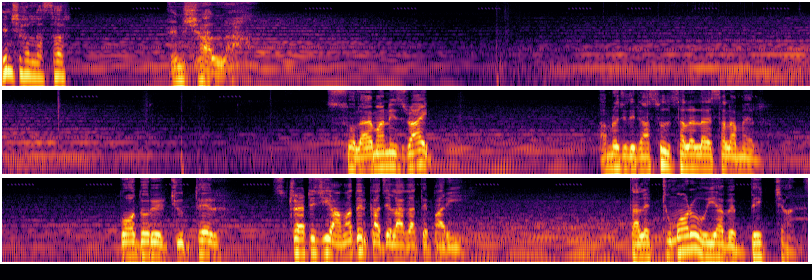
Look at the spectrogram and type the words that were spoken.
ইনশাল্লাহ স্যার ইনশাল্লাহ সোলাইমান ইজ রাইট আমরা যদি রাসূল সাল্লাহ সাল্লামের বদরের যুদ্ধের স্ট্র্যাটেজি আমাদের কাজে লাগাতে পারি তাহলে tomorrow we have a big chance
